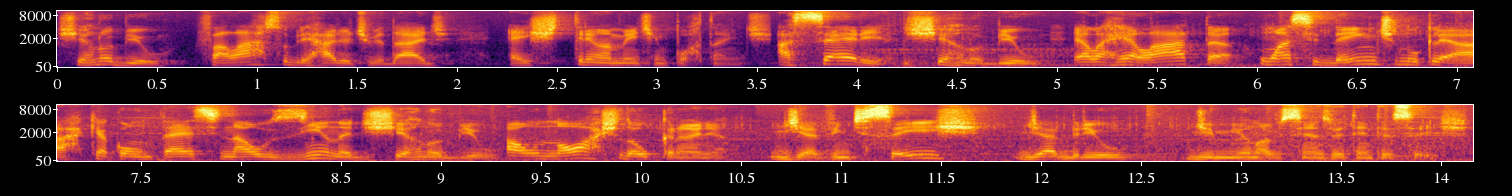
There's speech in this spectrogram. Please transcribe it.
Chernobyl. Falar sobre radioatividade é extremamente importante. A série de Chernobyl, ela relata um acidente nuclear que acontece na usina de Chernobyl, ao norte da Ucrânia, dia 26 de abril de 1986.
